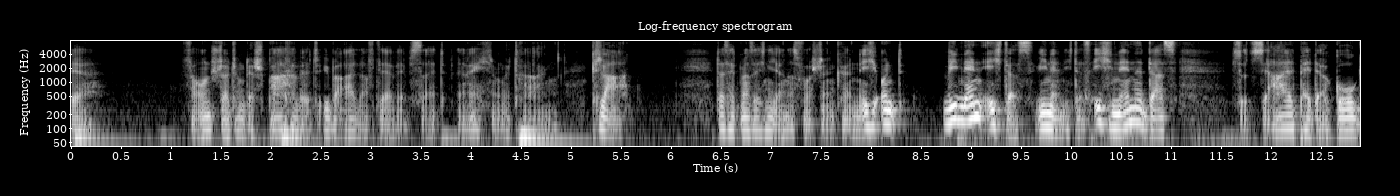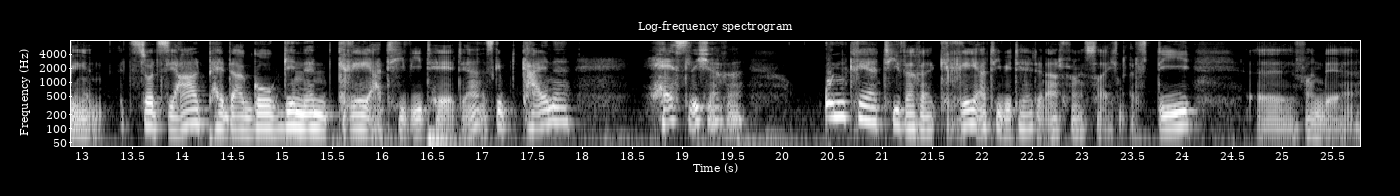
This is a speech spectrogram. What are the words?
der Verunstaltung der Sprache wird überall auf der Website Rechnung getragen. Klar, das hätte man sich nicht anders vorstellen können. Ich, und wie nenne ich das? Wie nenne ich das? Ich nenne das Sozialpädagoginnen, Sozialpädagoginnen Kreativität. Ja? Es gibt keine hässlichere, unkreativere Kreativität in Anführungszeichen als die äh, von der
